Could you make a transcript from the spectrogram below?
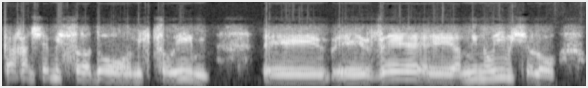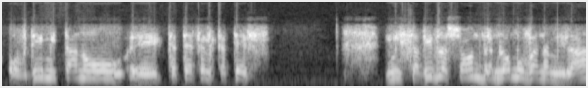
כך אנשי משרדו המקצועיים אה, אה, והמינויים שלו עובדים איתנו כתף אל כתף מסביב לשעון במלוא מובן המילה,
